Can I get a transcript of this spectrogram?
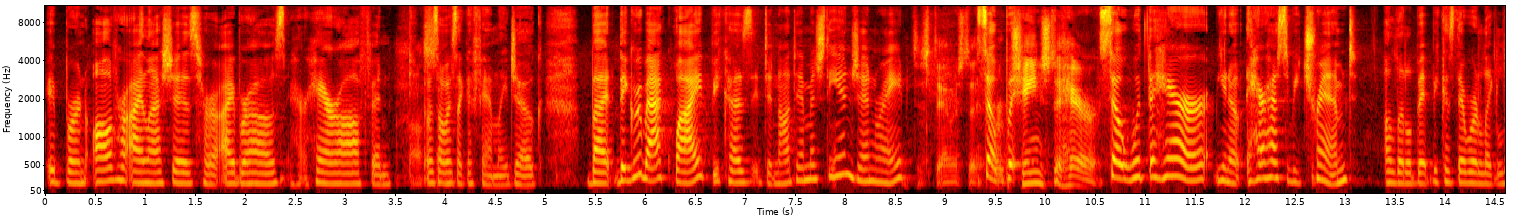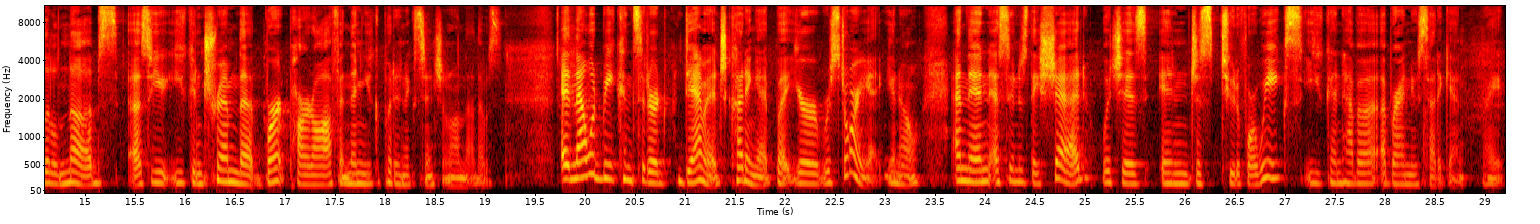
it burned all of her eyelashes, her eyebrows, her hair off, and it was always like a family joke. But they grew back. Why? Because it did not damage the engine, right? It just damaged the So, but- changed the hair. So with the hair, you know, hair has to be trimmed a little bit because there were like little nubs. Uh, so you, you can trim the burnt part off and then you could put an extension on that. That was and that would be considered damage cutting it, but you're restoring it, you know. And then as soon as they shed, which is in just two to four weeks, you can have a, a brand new set again, right?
